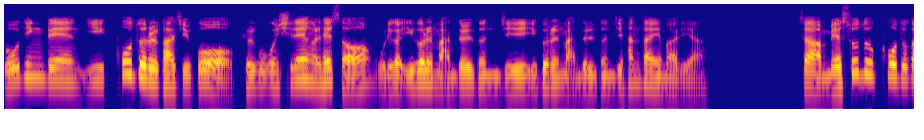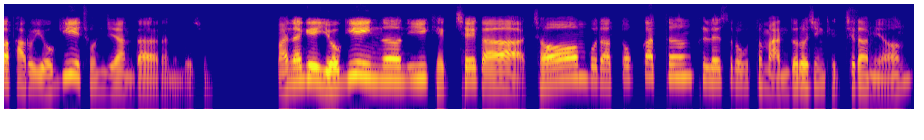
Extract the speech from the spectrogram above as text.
로딩된 이 코드를 가지고 결국은 실행을 해서 우리가 이거를 만들든지 이거를 만들든지 한다 이 말이야. 자, 메소드 코드가 바로 여기에 존재한다라는 거죠. 만약에 여기에 있는 이 객체가 전부 다 똑같은 클래스로부터 만들어진 객체라면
